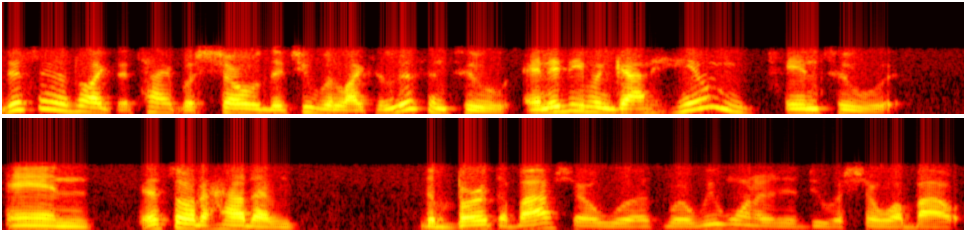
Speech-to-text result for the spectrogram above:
this is like the type of show that you would like to listen to, and it even got him into it. And that's sort of how the the birth of our show was, where we wanted to do a show about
